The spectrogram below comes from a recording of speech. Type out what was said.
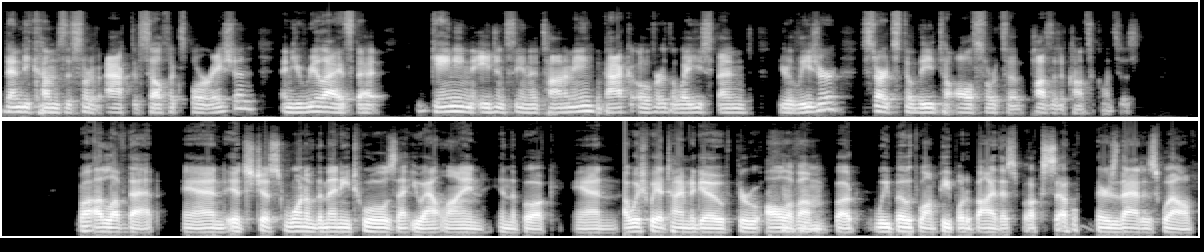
then becomes this sort of act of self exploration. And you realize that gaining agency and autonomy back over the way you spend your leisure starts to lead to all sorts of positive consequences. Well, I love that. And it's just one of the many tools that you outline in the book. And I wish we had time to go through all of them, but we both want people to buy this book. So there's that as well.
